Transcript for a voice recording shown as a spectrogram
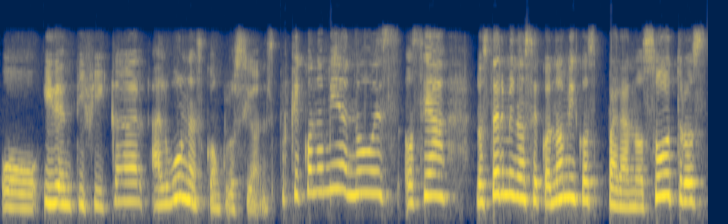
o identificar algunas conclusiones, porque economía no es, o sea, los términos económicos para nosotros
